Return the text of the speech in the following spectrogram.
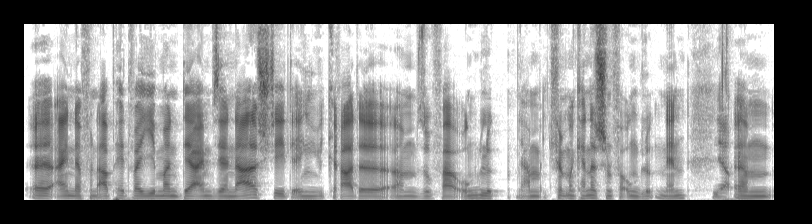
äh, einen davon abhält, weil jemand, der einem sehr nahe steht, irgendwie gerade ähm, so verunglückt, ja, ich finde, man kann das schon verunglückt nennen, ja. ähm,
